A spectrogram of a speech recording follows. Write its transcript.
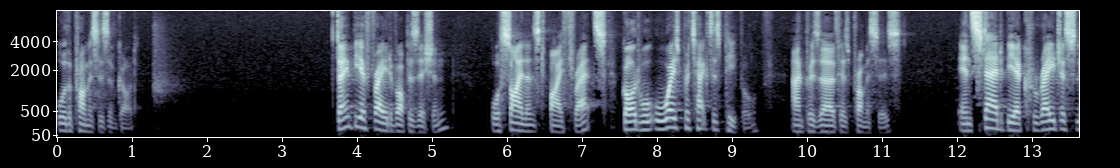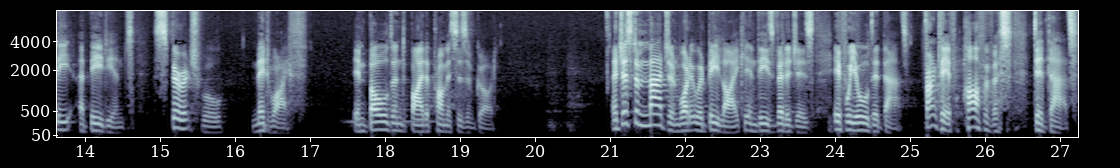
or the promises of God? Don't be afraid of opposition or silenced by threats. God will always protect his people and preserve his promises. Instead, be a courageously obedient, spiritual midwife, emboldened by the promises of God. And just imagine what it would be like in these villages if we all did that. Frankly, if half of us did that.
